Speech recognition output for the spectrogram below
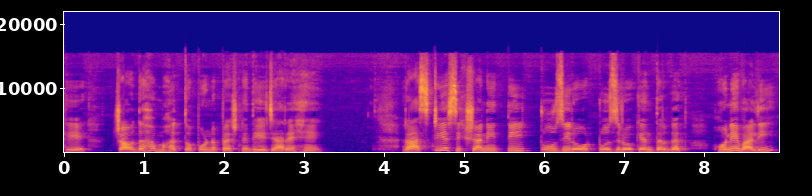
के चौदह महत्वपूर्ण प्रश्न दिए जा रहे हैं। राष्ट्रीय शिक्षा नीति 2020 के अंतर्गत होने वाली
